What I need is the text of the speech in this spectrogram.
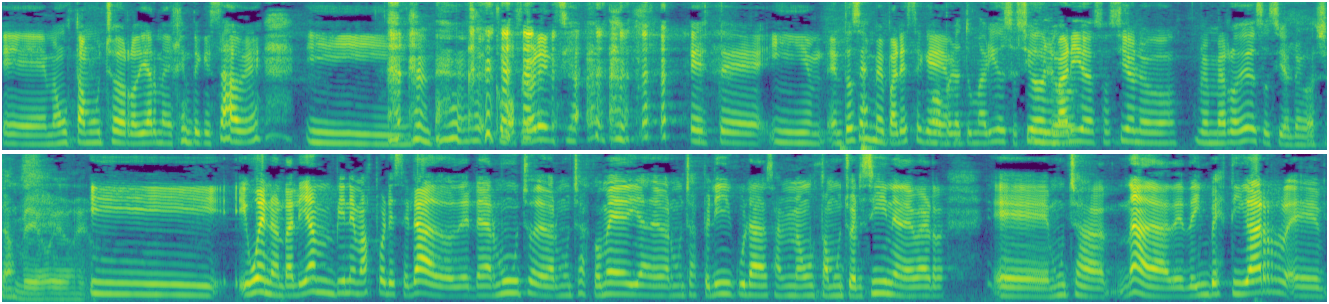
eh, me gusta mucho rodearme de gente que sabe y como Florencia. Este y entonces me parece que No, pero tu marido es sociólogo. mi marido es sociólogo, me, me rodeo de sociólogos yo. Veo, veo, veo. Y, y bueno, en realidad viene más por ese lado, de leer mucho, de ver muchas comedias, de ver muchas películas. A mí me gusta mucho el cine, de ver eh, mucha, nada, de, de investigar eh,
